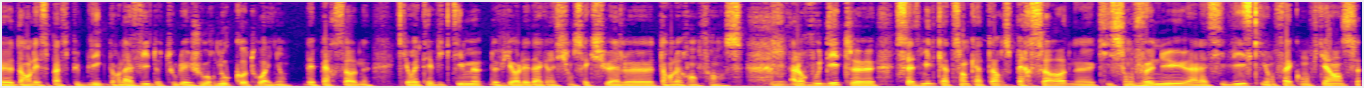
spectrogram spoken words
dans l'espace public, dans la vie de tous les jours, nous côtoyons des personnes qui ont été victimes de viols et d'agressions sexuelles euh, dans leur enfance. Mm. Alors vous dites 16 euh, 414 personnes euh, qui sont venues à la Civis, qui ont fait confiance,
